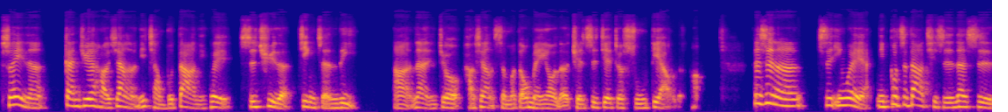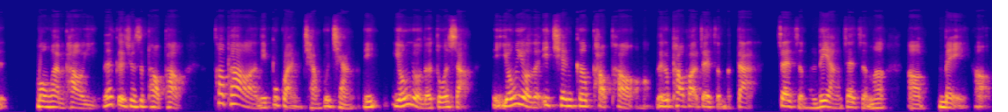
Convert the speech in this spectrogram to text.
所以呢，感觉好像你抢不到，你会失去了竞争力啊，那你就好像什么都没有了，全世界就输掉了哈。但是呢，是因为啊，你不知道，其实那是梦幻泡影，那个就是泡泡，泡泡啊，你不管抢不抢，你拥有的多少。你拥有了一千颗泡泡，那个泡泡再怎么大，再怎么亮，再怎么啊美啊，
